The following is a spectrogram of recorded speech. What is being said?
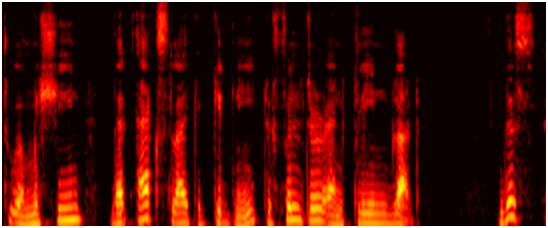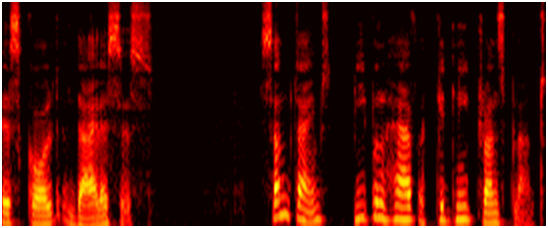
to a machine that acts like a kidney to filter and clean blood. This is called dialysis. Sometimes people have a kidney transplant.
